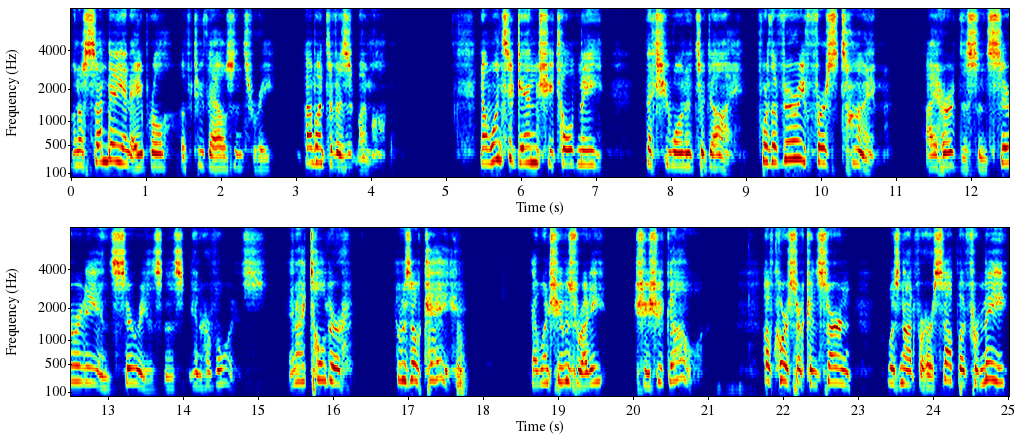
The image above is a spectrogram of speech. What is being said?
On a Sunday in April of 2003, I went to visit my mom. Now, once again, she told me that she wanted to die. For the very first time, I heard the sincerity and seriousness in her voice. And I told her it was okay, that when she was ready, she should go. Of course, her concern was not for herself, but for me.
